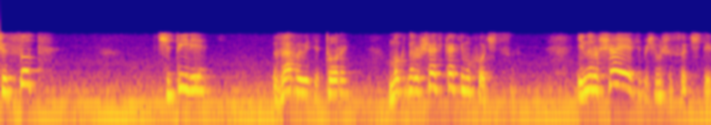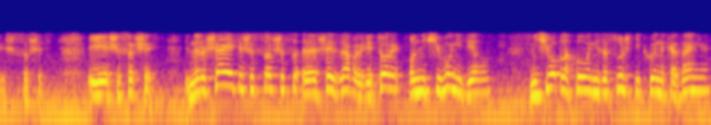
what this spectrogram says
604 заповеди Торы мог нарушать, как ему хочется. И нарушая эти, почему 604, 606, и 606, и нарушая эти 606 э, заповедей Торы, он ничего не делал, ничего плохого не заслужит, никакое наказание,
